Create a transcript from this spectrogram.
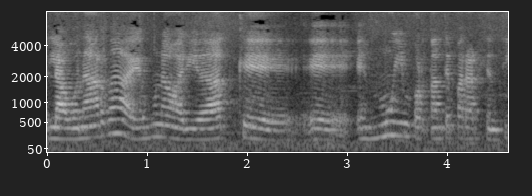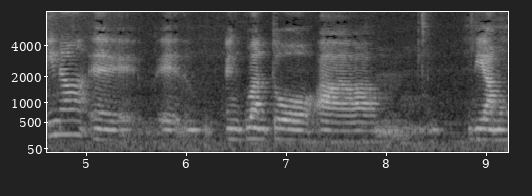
la Bonarda es una variedad que eh, es muy importante para Argentina en cuanto a, digamos,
